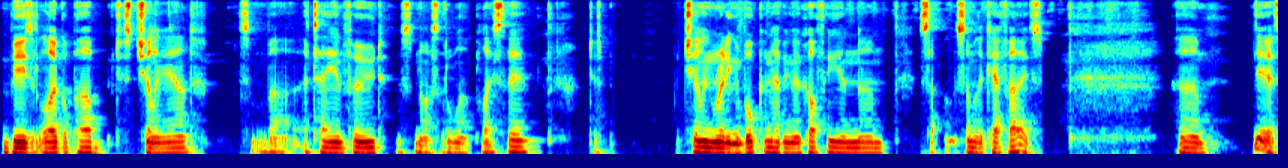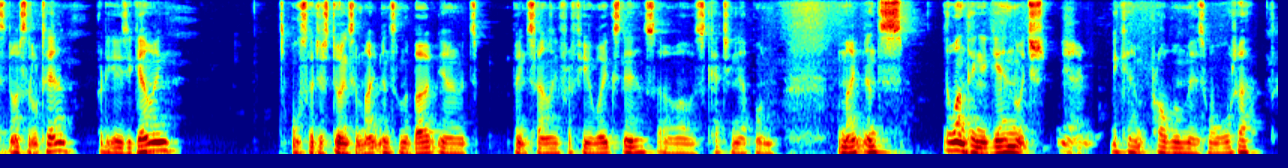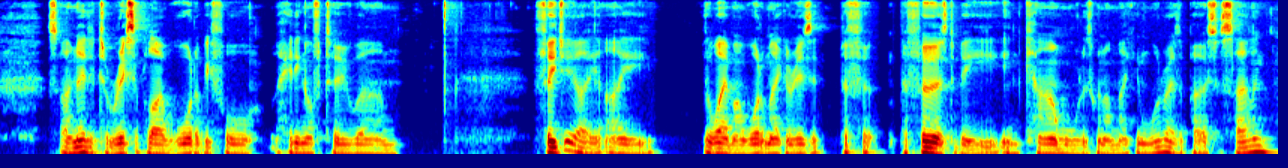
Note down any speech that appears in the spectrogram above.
beers at the local pub, just chilling out, some uh, Italian food. It's a nice little uh, place there. Just chilling, reading a book, and having a coffee in um, some of the cafes. Um, yeah, it's a nice little town, pretty easy going. Also, just doing some maintenance on the boat. You know, it's been sailing for a few weeks now, so I was catching up on maintenance. The one thing again, which you know became a problem, is water. So I needed to resupply water before heading off to um, Fiji. I, I the way my water maker is, it prefer, prefers to be in calm waters when I'm making water as opposed to sailing.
